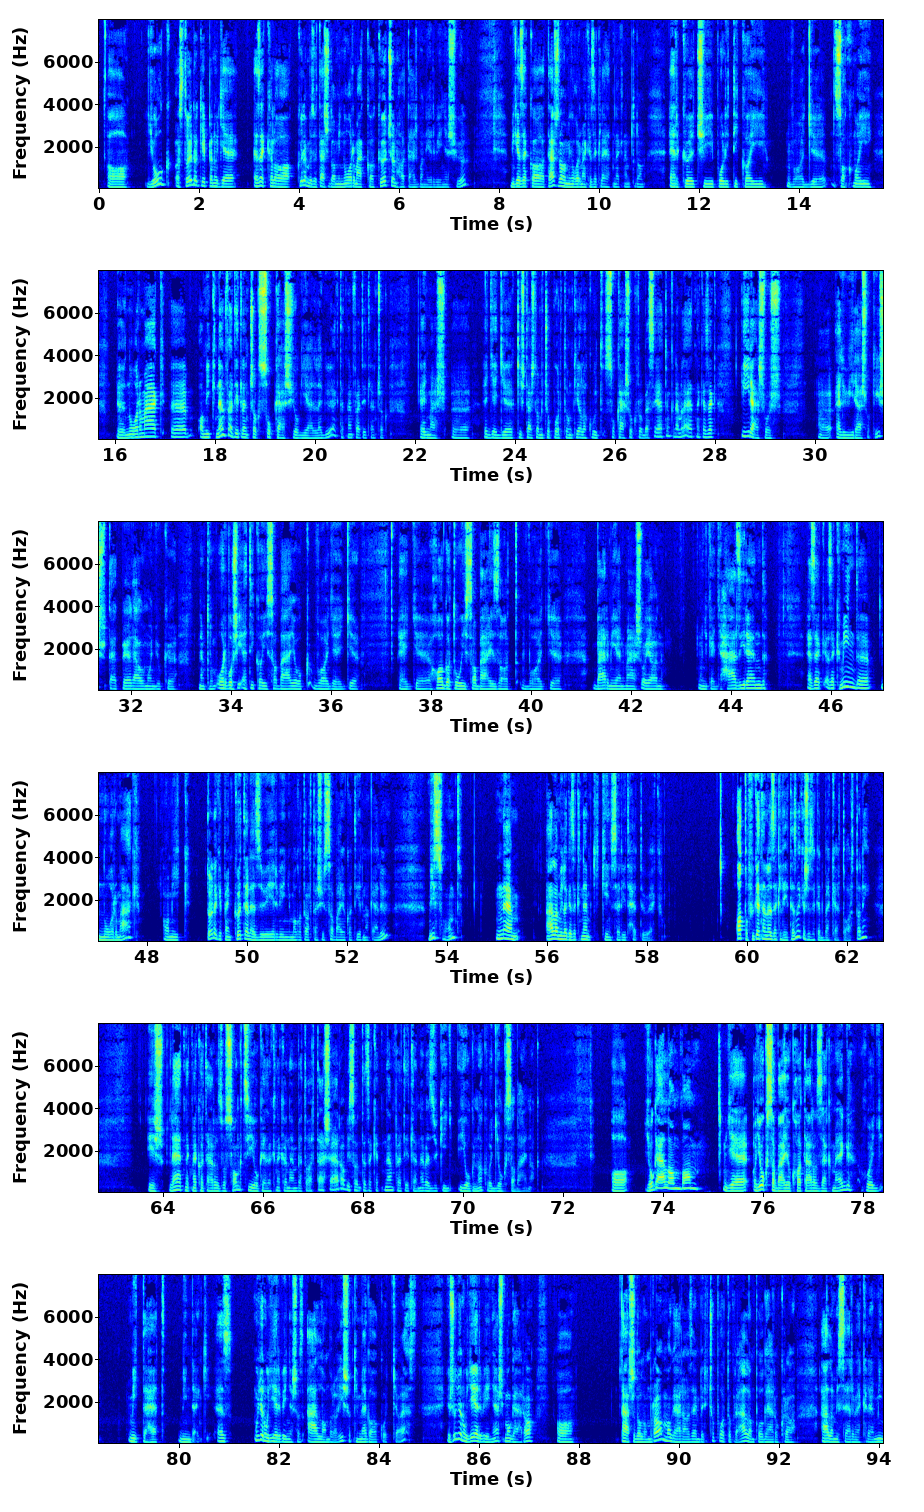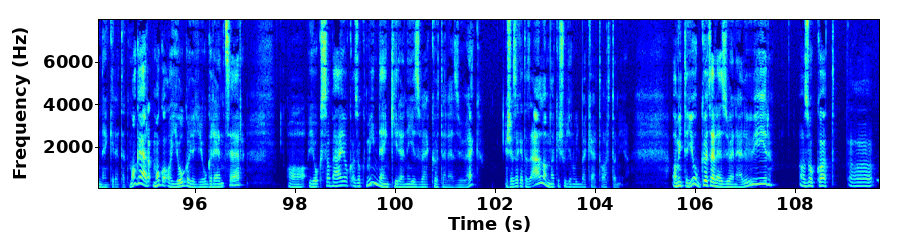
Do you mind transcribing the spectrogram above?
A jog az tulajdonképpen ugye ezekkel a különböző társadalmi normákkal kölcsönhatásban érvényesül, míg ezek a társadalmi normák, ezek lehetnek, nem tudom, erkölcsi, politikai vagy szakmai normák, amik nem feltétlen csak szokásjogi jellegűek, tehát nem feltétlen csak egymás egy-egy kis társadalmi csoporton kialakult szokásokról beszélhetünk, hanem lehetnek ezek írásos előírások is, tehát például mondjuk nem tudom, orvosi etikai szabályok, vagy egy, egy hallgatói szabályzat, vagy bármilyen más olyan, mondjuk egy házi rend, ezek, ezek mind normák, amik tulajdonképpen kötelező érvényű magatartási szabályokat írnak elő, viszont nem, államilag ezek nem kikényszeríthetőek. Attól függetlenül ezek léteznek, és ezeket be kell tartani, és lehetnek meghatározva szankciók ezeknek a nem betartására, viszont ezeket nem feltétlen nevezzük így jognak vagy jogszabálynak. A jogállamban ugye a jogszabályok határozzák meg, hogy mit tehet mindenki. Ez ugyanúgy érvényes az államra is, aki megalkotja ezt, és ugyanúgy érvényes magára a társadalomra, magára az emberi csoportokra, állampolgárokra, állami szervekre, mindenkire. Tehát magára, maga a jog, vagy a jogrendszer, a jogszabályok, azok mindenkire nézve kötelezőek, és ezeket az államnak is ugyanúgy be kell tartania. Amit a jog kötelezően előír, azokat uh,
